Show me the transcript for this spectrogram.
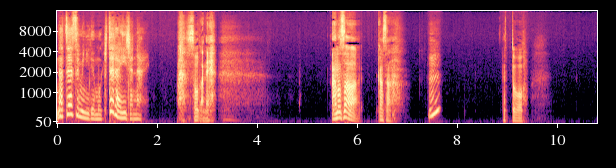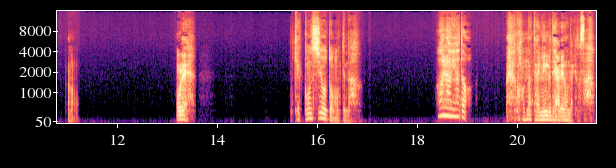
夏休みにでも来たらいいじゃない。そうだね。あのさ、母さん。ん？えっと、あの、俺、結婚しようと思ってんだ。あらやだ。こんなタイミングであれなんだけどさ。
